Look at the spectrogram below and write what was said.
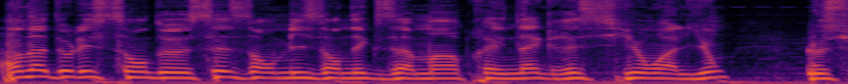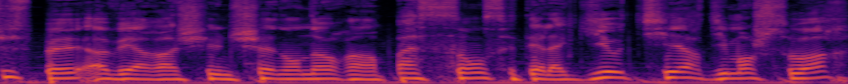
Un adolescent de 16 ans mis en examen après une agression à Lyon. Le suspect avait arraché une chaîne en or à un passant, c'était la guillotière dimanche soir.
